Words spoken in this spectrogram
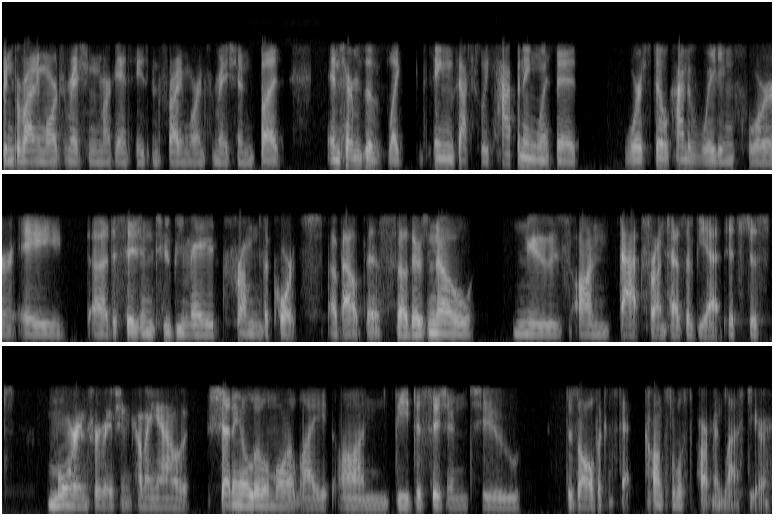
been providing more information. Mark Anthony's been providing more information, but in terms of like things actually happening with it, we're still kind of waiting for a uh, decision to be made from the courts about this. So there's no news on that front as of yet. It's just more information coming out, shedding a little more light on the decision to dissolve the constable's department last year.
